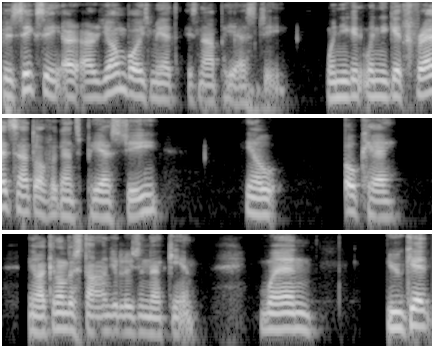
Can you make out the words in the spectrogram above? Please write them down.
Besiktas, our, our young boys mate, is not PSG. When you get when you get Fred sent off against PSG, you know, okay. You know, I can understand you losing that game. When you get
